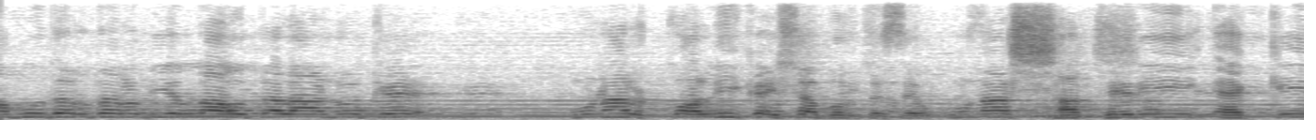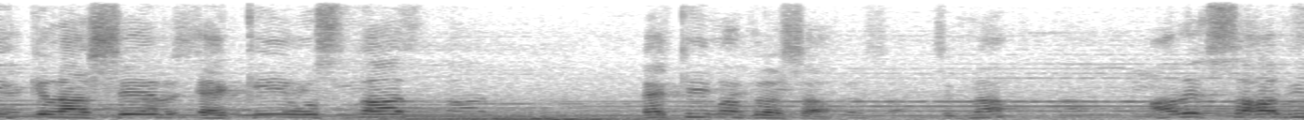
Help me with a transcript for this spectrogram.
আবু দারদা রাদিয়াল্লাহু তাআলা আনহুকে ওনার কলিগ এসা বলতেছে ওনার সাথেরই একই ক্লাসের একই উস্তাদ, একই মাদ্রাসা, ঠিক না? আরেক সাহাবি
